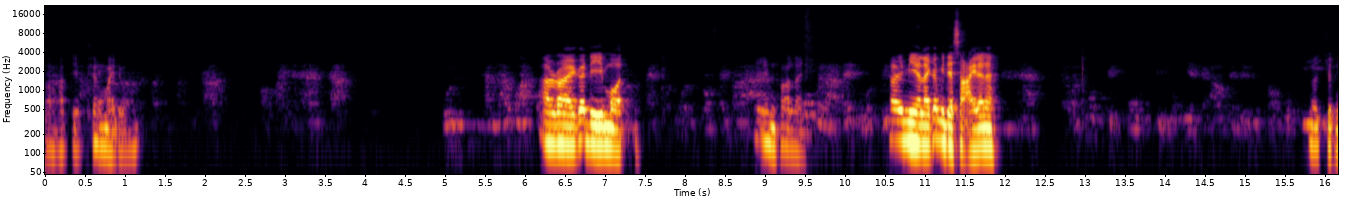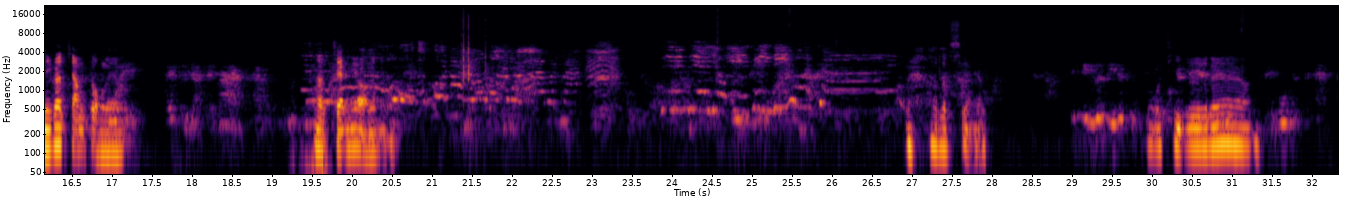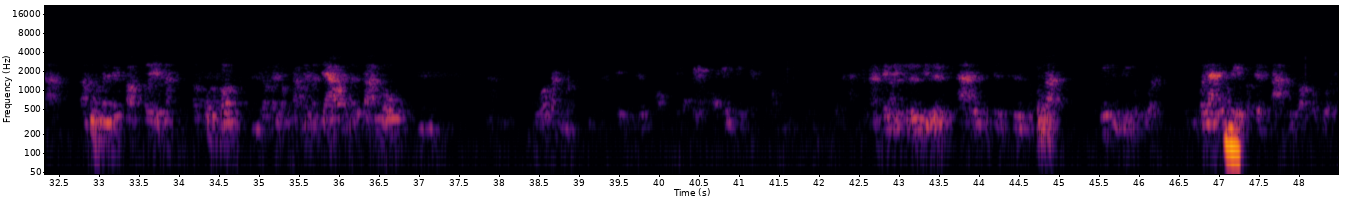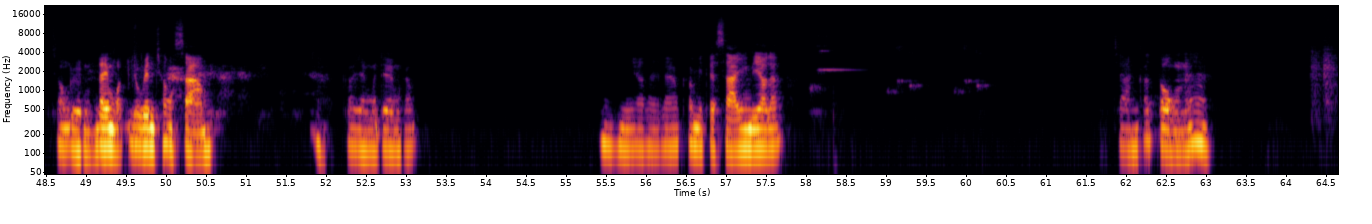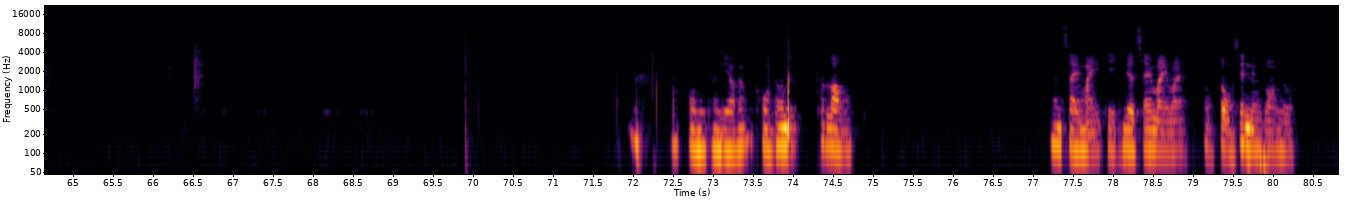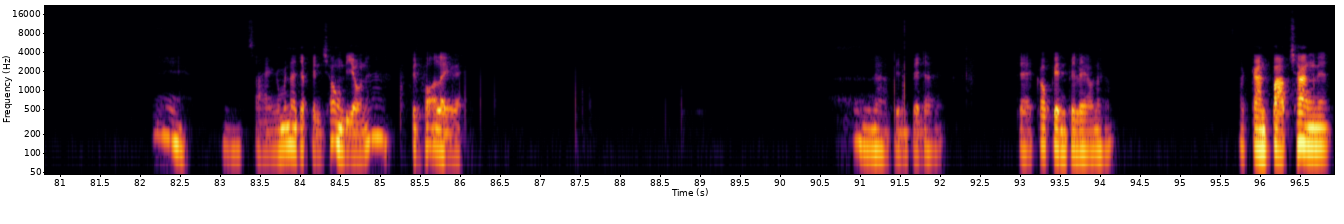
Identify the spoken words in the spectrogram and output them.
ลองอัปเดตเครื่องใหม่ดูนะอะไรก็ดีหมดเอ๊ะมันเพราะอะไร ถ้าไม่มีอะไรก็มีแต่สายแล้วนะ แล้วจุดนี้ก็จำตรงเลยครับแจ็คไม่ออกนะอะลดเสียงกัน OTA แล้ว ช่องอื่นได้หมดยกเว้นช่องสามก็ยังเหมือนเดิมครับ ไม่มีอะไรแล้วก็มีแต่สายอย่างเดียวแล้ว จานก็ตรงนะคงมีทางเดียวครับ คงต้องทดลอง นั่นใส่ใหม่ทีเดินใส่ใหม่มาตรงตรงเส้นหนึ่งลองดูสายก็ไม่น่าจะเป็นช่องเดียวนะ เป็นเพราะอะไรเลยไม่น่าเป็นไปได้ แต่ก็เป็นไปแล้วนะครับ อาการปราบช่างเนี่ย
